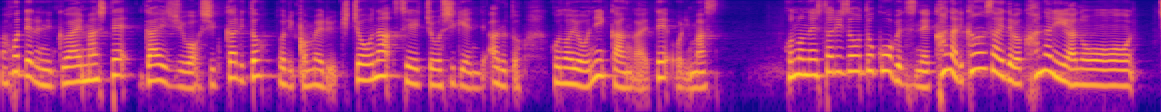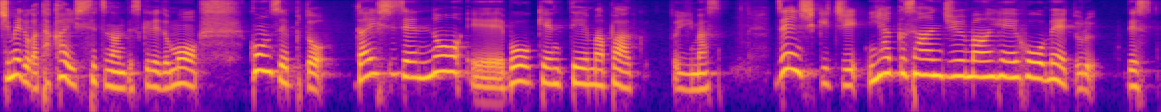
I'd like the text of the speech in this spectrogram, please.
ホテルに加えまして外需をしっかりと取り込める貴重な成長資源であるとこのように考えております。このネスタリゾート神戸ですねかなり関西ではかなりあの知名度が高い施設なんですけれどもコンセプト大自然の、えー、冒険テーマパークといいます。全敷地230万平方メートルです。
